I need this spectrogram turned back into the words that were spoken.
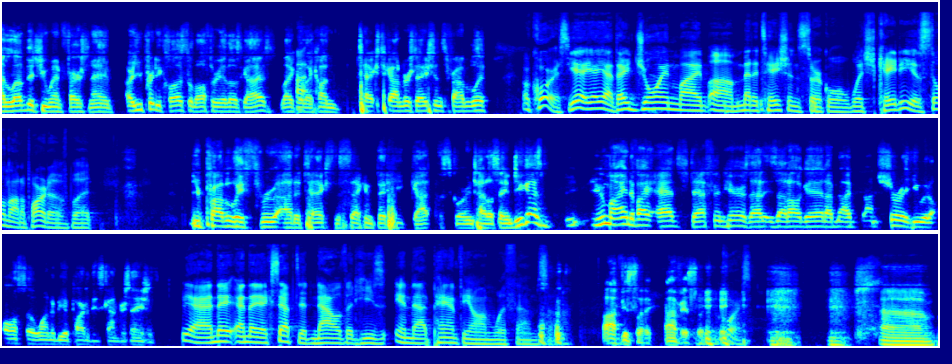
I love that you went first name. Are you pretty close with all three of those guys? Like, uh, like on text conversations, probably. Of course, yeah, yeah, yeah. They joined my um, meditation circle, which KD is still not a part of, but you probably threw out a text the second that he got the scoring title, saying, "Do you guys, you mind if I add Steph in here? Is that is that all good?" I'm, I'm sure he would also want to be a part of these conversations. Yeah, and they and they accepted now that he's in that pantheon with them. So obviously, obviously, of course. um,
